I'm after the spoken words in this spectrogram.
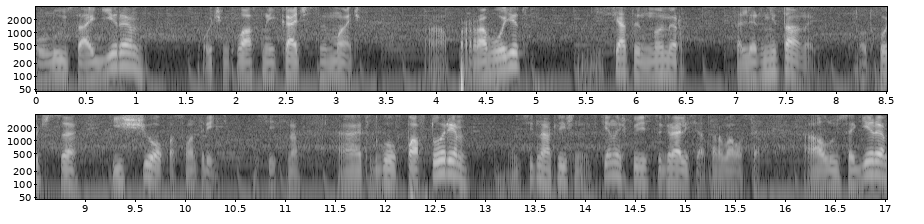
у Луиса Агира. Очень классный и качественный матч а, проводит. Десятый номер Салернитаны. Вот хочется еще посмотреть, естественно, а, этот гол в повторе. Действительно отлично. В стеночку здесь сыгрались, оторвался а, Луис Агира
